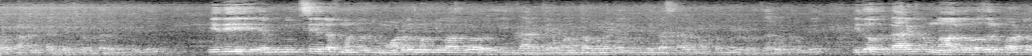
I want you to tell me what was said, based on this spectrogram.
అవగాహన కల్పించడం జరుగుతుంది. ఇది ఎంసీఎల్ఎఫ్ మండల మోడల్ మండలాల్లో ఈ కార్యక్రమం అంతా కూడా నెల్లూరు జిల్లా స్థాయి మొత్తం మీద జరుగుతుంది. ఇది ఒక కార్యక్రమం నాలుగు రోజుల పాటు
